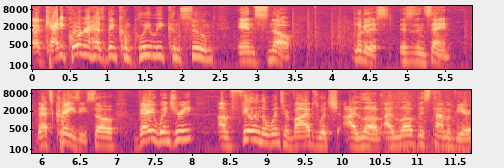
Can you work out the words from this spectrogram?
uh, Catty Corner has been completely consumed in snow. Look at this. This is insane. That's crazy. So very wintry. I'm feeling the winter vibes, which I love. I love this time of year.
